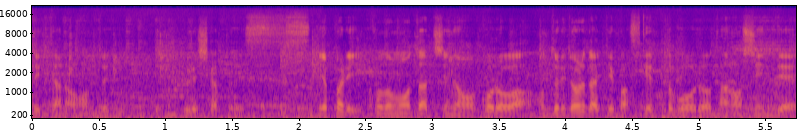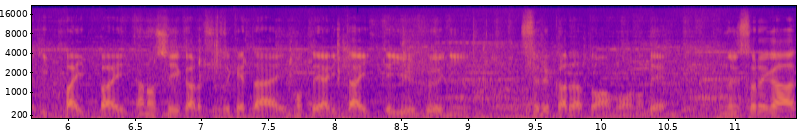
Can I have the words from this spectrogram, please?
できたのは本当に嬉しかったです。やっぱり子どもたちの頃は本当にどれだけバスケットボールを楽しんでいっぱいいっぱい楽しいから続けたいもっとやりたいっていう風にするかだとは思うので本当にそれが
